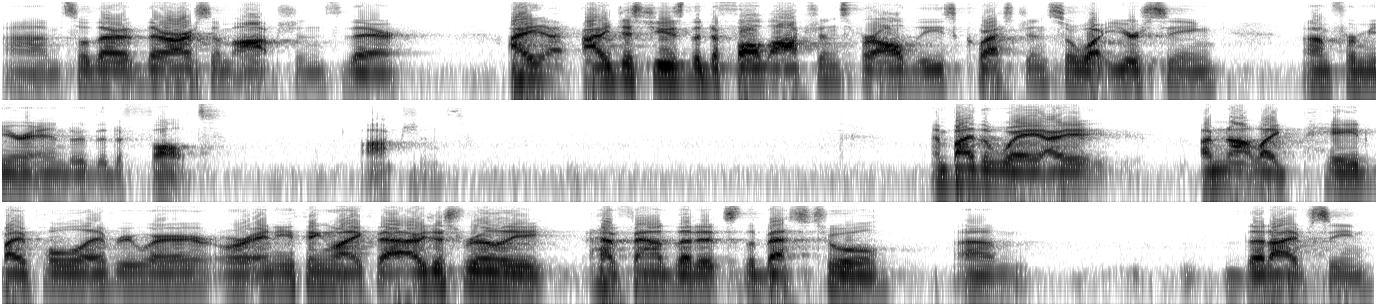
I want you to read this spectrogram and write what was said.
Um, so there, there are some options there. I, I just use the default options for all these questions, so what you're seeing um, from your end are the default options. And by the way, I, I'm not like paid by Poll Everywhere or anything like that. I just really have found that it's the best tool um, that I've seen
